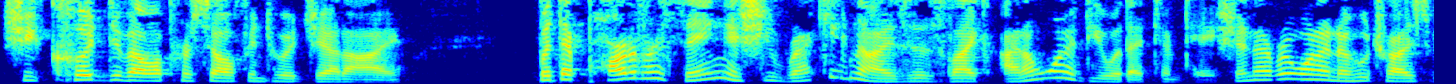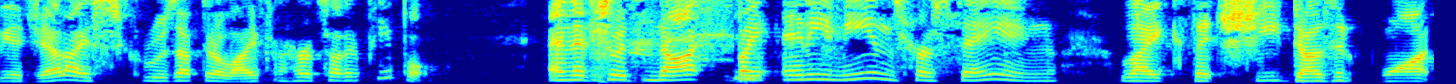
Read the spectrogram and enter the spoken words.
She, she could develop herself into a Jedi. But that part of her thing is she recognizes, like, I don't want to deal with that temptation. Everyone I know who tries to be a Jedi screws up their life and hurts other people. And that so it's not by any means her saying like that she doesn't want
